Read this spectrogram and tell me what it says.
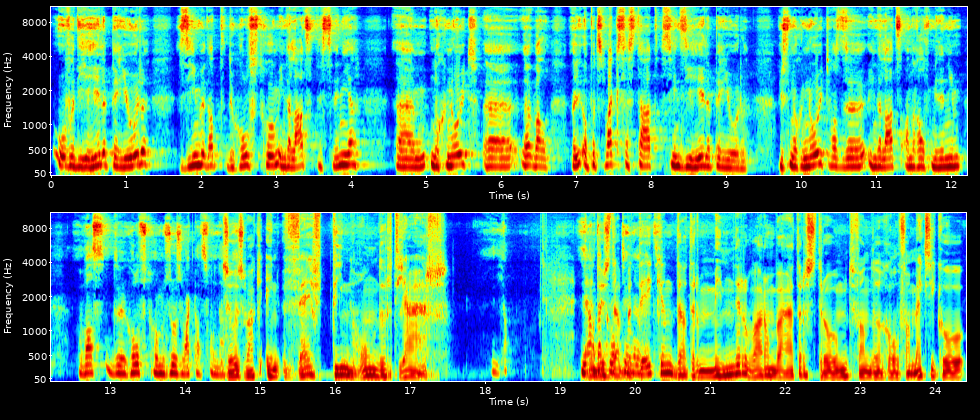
over die hele periode zien we dat de golfstroom in de laatste decennia um, nog nooit, uh, wel, op het zwakste staat sinds die hele periode. Dus nog nooit was de, in de laatste anderhalf millennium was de golfstroom zo zwak als vandaag. Zo zwak in 1500 jaar. Ja. Ja, en dus dat, betekent dat er minder warm water stroomt van de Golf van Mexico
